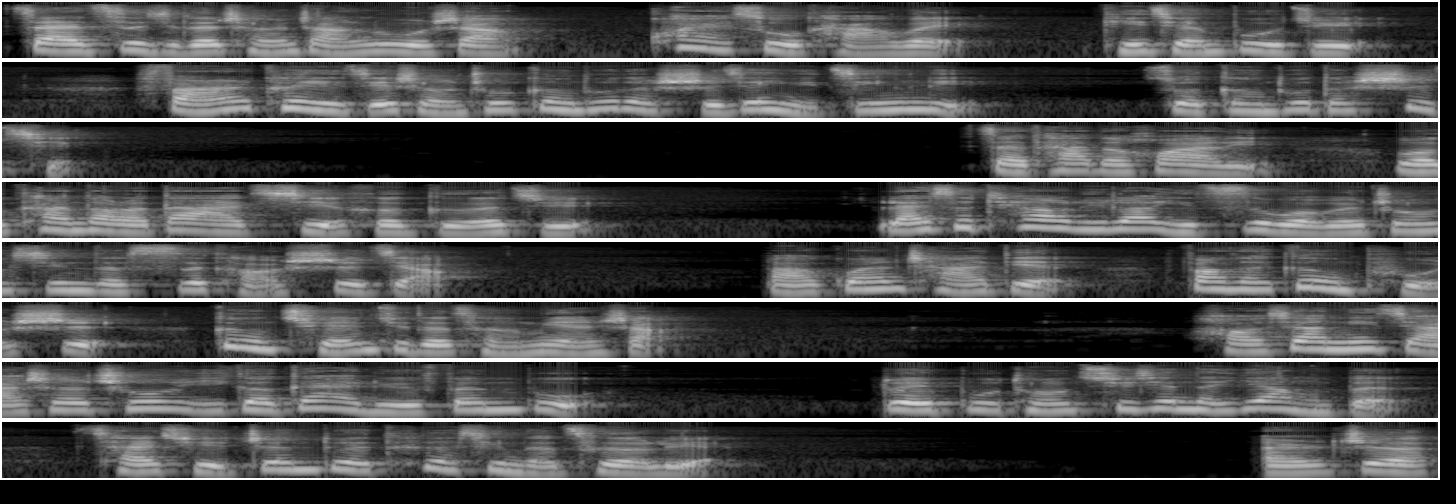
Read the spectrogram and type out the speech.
在自己的成长路上快速卡位、提前布局，反而可以节省出更多的时间与精力，做更多的事情。在他的话里，我看到了大气和格局。来自跳离了以自我为中心的思考视角，把观察点放在更普世、更全局的层面上。好像你假设出一个概率分布，对不同区间的样本采取针对特性的策略，而这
